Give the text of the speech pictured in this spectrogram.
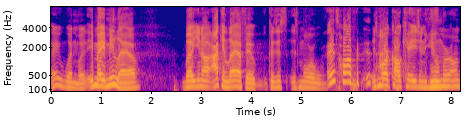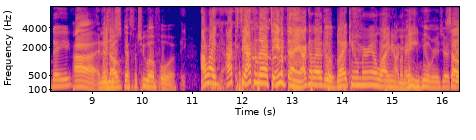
it wasn't. What it made me laugh. But you know, I can laugh at because it's it's more It's hard. For, it's more Caucasian humor on Dave. Ah, and that's You know? what, that's what you up for. I like I can see I can laugh to anything. I can laugh to a black humor and white humor. Caucasian Me, humor is your So-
